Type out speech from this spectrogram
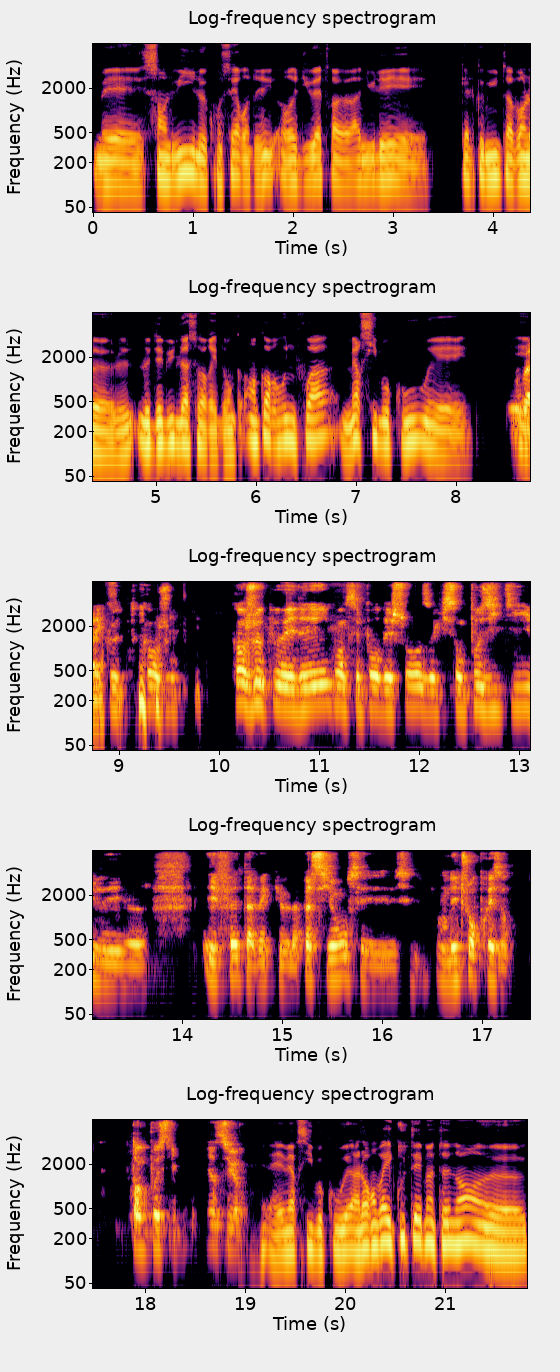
mais sans lui, le concert aurait dû être annulé quelques minutes avant le, début de la soirée. Donc encore une fois, merci beaucoup et, bah, Écoute, quand je, quand je peux aider, quand c'est pour des choses qui sont positives et, euh, et faites avec euh, la passion, c'est, on est toujours présent. tant que possible, bien sûr. Merci beaucoup. Alors on va écouter maintenant euh,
